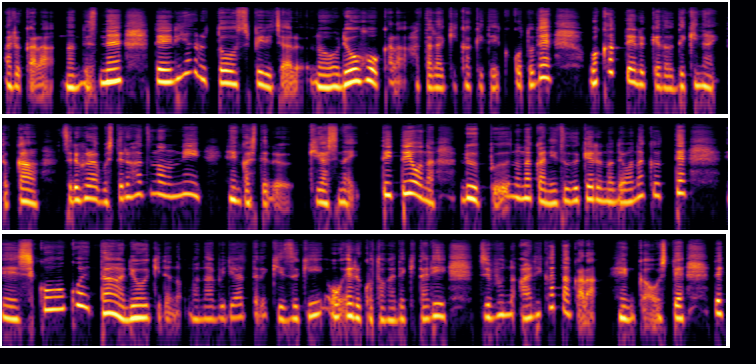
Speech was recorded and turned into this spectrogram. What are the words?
あるからなんですね。で、リアルとスピリチュアルの両方から働きかけていくことで、分かっているけどできないとか、セルフラブしてるはずなのに変化してる気がしないっていったようなループの中に続けるのではなくって、えー、思考を超えた領域での学びであったり気づきを得ることができたり、自分のあり方から変化をして、で、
